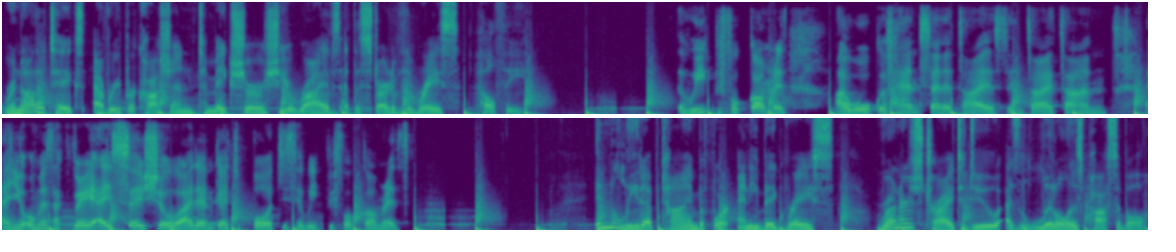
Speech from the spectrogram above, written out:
Renata takes every precaution to make sure she arrives at the start of the race healthy. A week before comrades, I walk with hand sanitized the entire time, and you're almost like very asocial. I don't go to parties a week before comrades. In the lead up time before any big race, runners try to do as little as possible.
